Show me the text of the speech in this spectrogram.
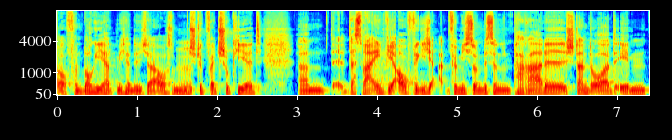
auch von Boggy hat mich natürlich ja auch so ein mhm. Stück weit schockiert. Ähm, das war irgendwie auch wirklich für mich so ein bisschen ein Paradestandort eben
